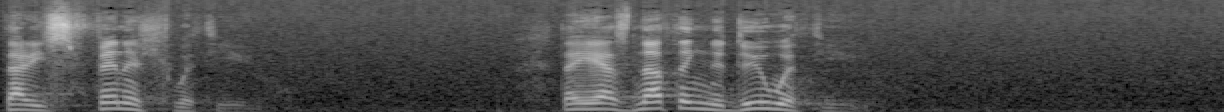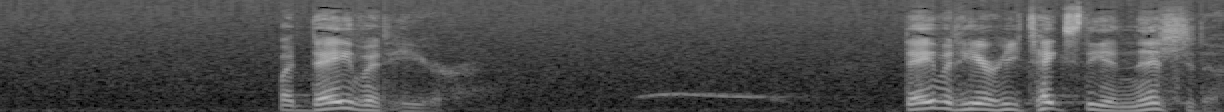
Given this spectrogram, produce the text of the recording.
that He's finished with you, that He has nothing to do with you. But David here, David here, he takes the initiative.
